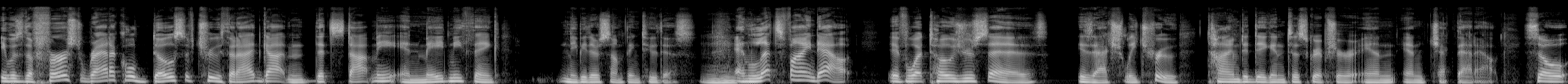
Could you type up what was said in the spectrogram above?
it was the first radical dose of truth that I'd gotten that stopped me and made me think maybe there's something to this. Mm-hmm. And let's find out if what Tozer says is actually true. Time to dig into scripture and and check that out. So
